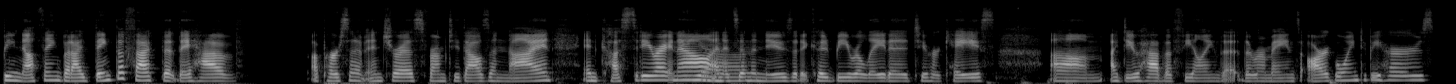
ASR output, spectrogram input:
be nothing. But I think the fact that they have a person of interest from 2009 in custody right now, yeah. and it's in the news that it could be related to her case. Um, I do have a feeling that the remains are going to be hers.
